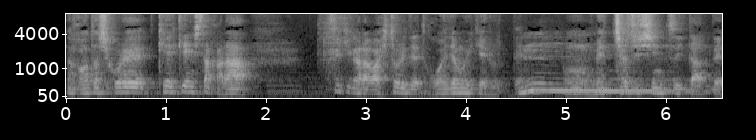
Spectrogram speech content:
なんか私これ経験したから次からは一人でどこへでも行けるって、うん。うんめっちゃ自信ついたって。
